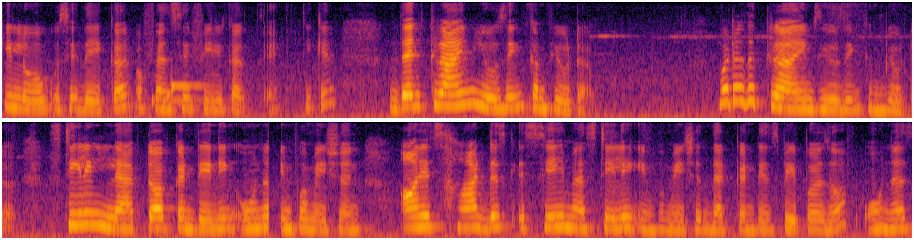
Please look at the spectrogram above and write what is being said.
कि लोग उसे देखकर ऑफेंसिव फील करते हैं ठीक है then crime using computer what are the crimes using computer stealing laptop containing owner information on its hard disk is same as stealing information that contains papers of owner's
